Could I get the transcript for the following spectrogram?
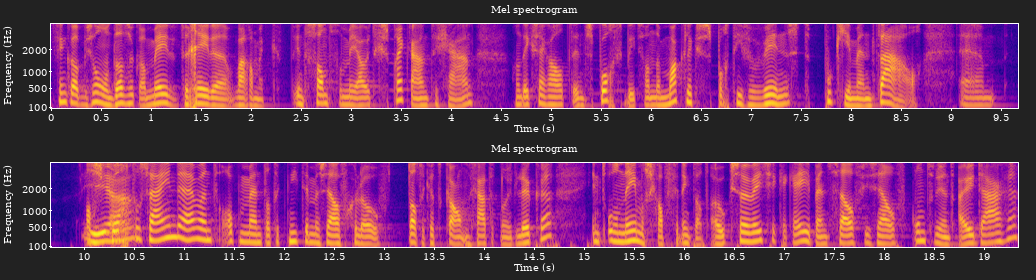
vind ik wel bijzonder. Dat is ook al mede de reden waarom ik het interessant vond met jou het gesprek aan te gaan. Want ik zeg altijd in het sportgebied van de makkelijkste sportieve winst boek je mentaal. Ehm, Als Ja. sporter zijnde, hè, want op het moment dat ik niet in mezelf geloof dat ik het kan, gaat het nooit lukken. In het ondernemerschap vind ik dat ook zo, weet je. Kijk, hè, je bent zelf jezelf continu aan het uitdagen.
